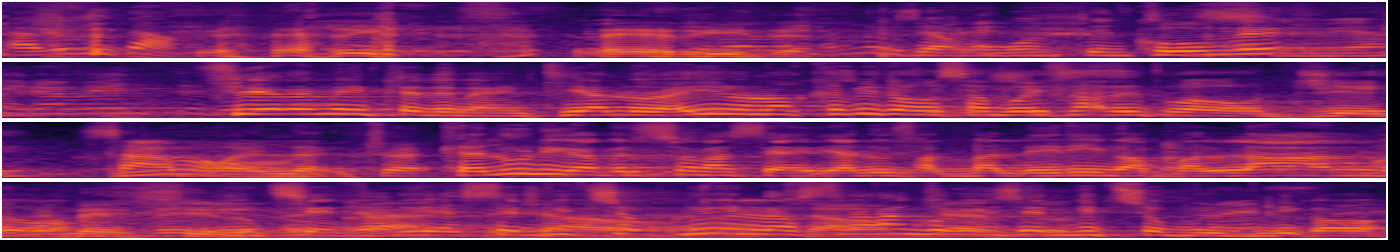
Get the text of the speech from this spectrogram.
La verità, Lei ride. noi siamo contentissimi. Come? eh. Fieramente dementi. Allora, io non ho capito cosa vuoi fare tu oggi, Samuel, che è l'unica persona seria. Lui fa il ballerino, ballando, Vabbè, sì, insegna. Lui è, fare. servizio, lui è il nostro Ciao, angolo di certo. servizio pubblico,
